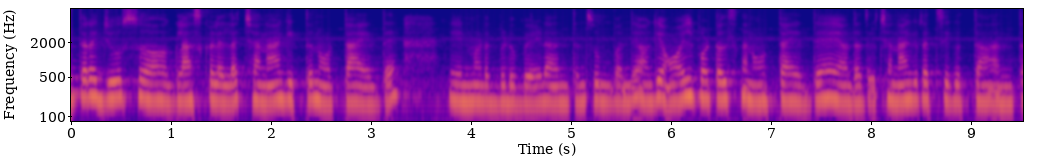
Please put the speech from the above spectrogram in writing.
ಈ ಥರ ಜ್ಯೂಸ್ ಗ್ಲಾಸ್ಗಳೆಲ್ಲ ಚೆನ್ನಾಗಿತ್ತು ನೋಡ್ತಾ ಇದ್ದೆ. ಏನು ಮಾಡೋದು ಬಿಡು ಬೇಡ ಅಂತಂದು ಸುಮ್ಮ ಬಂದೆ. ಹಾಗೆ ಆಯಿಲ್ ಬಾಟಲ್ಸ್ನ ನೋಡ್ತಾ ಇದ್ದೆ ಯಾವುದಾದ್ರೂ ಚೆನ್ನಾಗಿರೋದು ಸಿಗುತ್ತಾ ಅಂತ.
